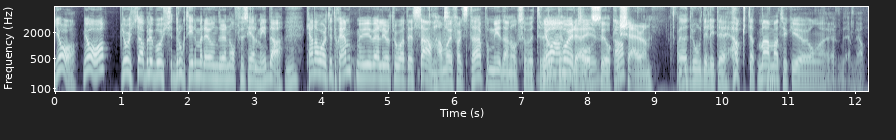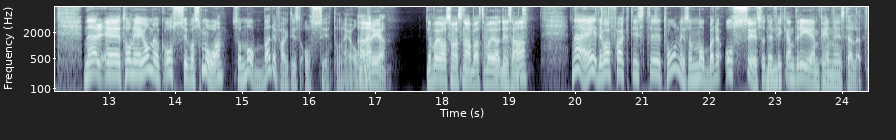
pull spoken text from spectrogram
Ja, ja. George W. Bush drog till med det under en officiell middag. Mm. Kan ha varit ett skämt, men vi väljer att tro att det är sant. Han var ju faktiskt där på middagen också, vet du. Ja, han var ju där. Ozzy och Ja. Sharon. Och Jag drog det lite högt, att mamma tycker ju om... eh, det, Ja. När eh, Tony Iommi och Ozzy var små, så mobbade faktiskt Ozzy Tony Iommi. Andrea. Det var jag som var snabbast, det, var jag, det är sant. Nej, det var faktiskt eh, Tony som mobbade Ossi, så det fick André en pinne istället.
